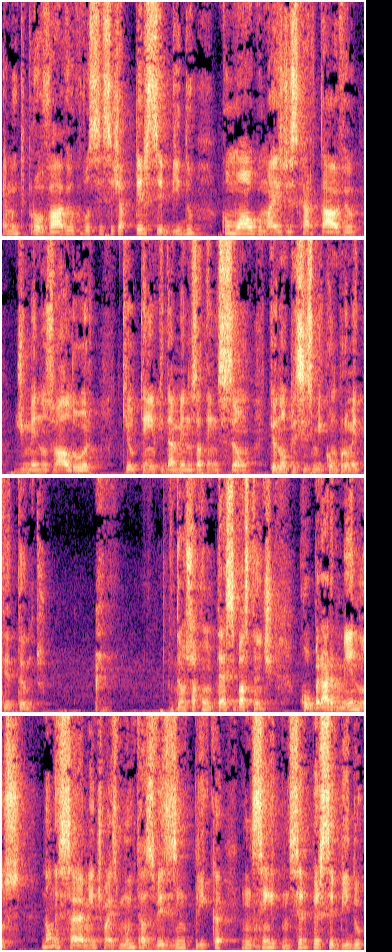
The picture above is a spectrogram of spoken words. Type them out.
é muito provável que você seja percebido como algo mais descartável, de menos valor, que eu tenho que dar menos atenção, que eu não preciso me comprometer tanto. Então isso acontece bastante. Cobrar menos não necessariamente, mas muitas vezes implica em ser, em ser percebido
